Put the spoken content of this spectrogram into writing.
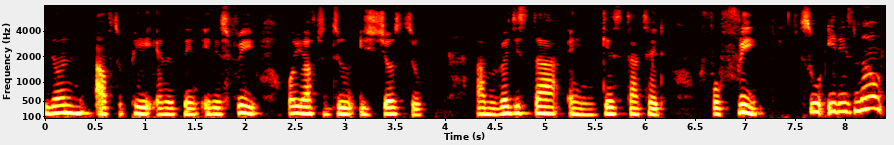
You don't have to pay anything. It is free. All you have to do is just to um register and get started for free. So it is now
